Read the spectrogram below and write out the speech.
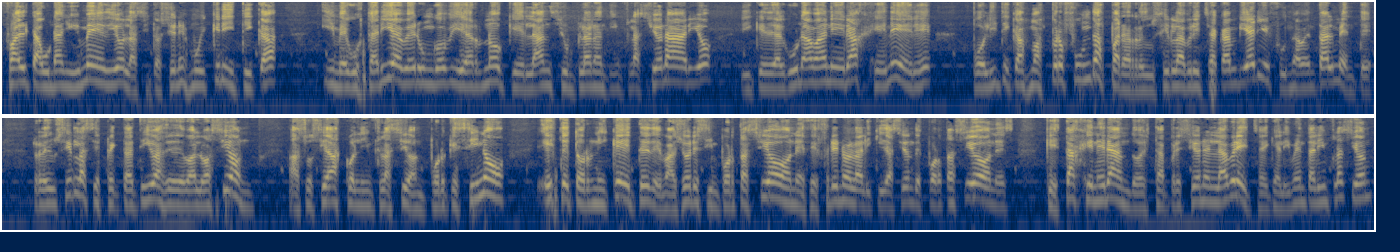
falta un año y medio, la situación es muy crítica y me gustaría ver un gobierno que lance un plan antiinflacionario y que de alguna manera genere políticas más profundas para reducir la brecha cambiaria y fundamentalmente reducir las expectativas de devaluación asociadas con la inflación, porque si no, este torniquete de mayores importaciones, de freno a la liquidación de exportaciones, que está generando esta presión en la brecha y que alimenta la inflación,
